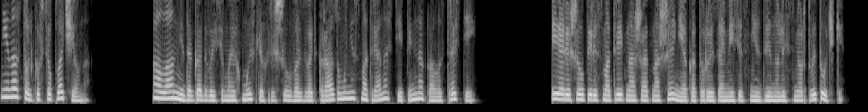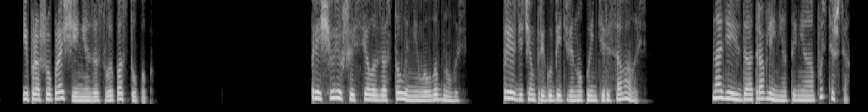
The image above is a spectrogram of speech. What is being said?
Не настолько все плачевно. Алан, не догадываясь о моих мыслях, решил воззвать к разуму, несмотря на степень накала страстей. Я решил пересмотреть наши отношения, которые за месяц не сдвинулись с мертвой точки, и прошу прощения за свой поступок. Прищурившись, села за стол и мило улыбнулась. Прежде чем пригубить вино, поинтересовалась. «Надеюсь, до отравления ты не опустишься?»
